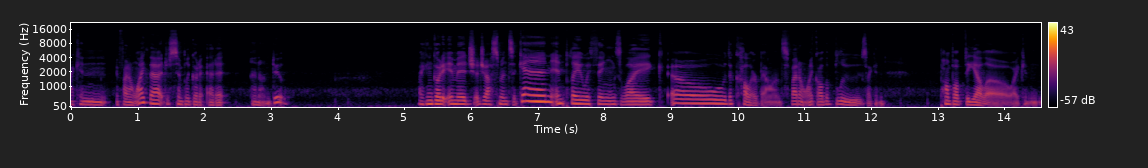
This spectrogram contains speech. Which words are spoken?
I can, if I don't like that, just simply go to edit and undo. I can go to image adjustments again and play with things like, oh, the color balance. If I don't like all the blues, I can pump up the yellow. I can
